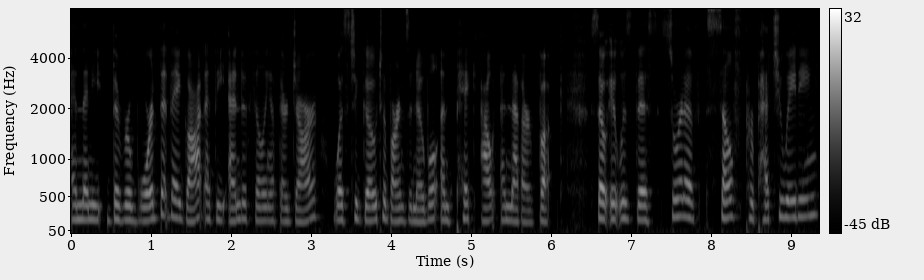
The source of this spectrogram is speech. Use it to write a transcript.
And then the reward that they got at the end of filling up their jar was to go to Barnes and Noble and pick out another book. So it was this sort of self perpetuating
